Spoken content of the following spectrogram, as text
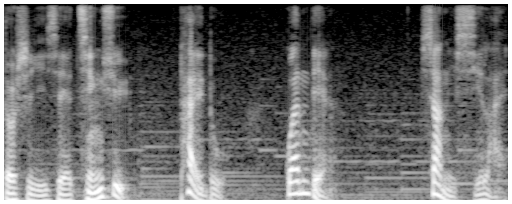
都是一些情绪、态度、观点向你袭来，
